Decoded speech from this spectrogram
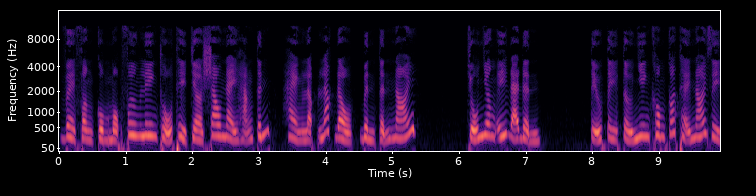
Về phần cùng một phương liên thủ thì chờ sau này hẳn tính, Hàng Lập lắc đầu, bình tĩnh nói. Chủ nhân ý đã định. Tiểu tỳ tự nhiên không có thể nói gì,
